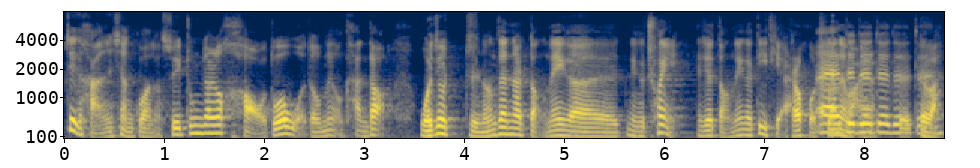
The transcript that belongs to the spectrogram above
这个海岸线关了，所以中间有好多我都没有看到，我就只能在那儿等那个那个 train，那就等那个地铁还是火车那玩意儿，对对对对吧？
